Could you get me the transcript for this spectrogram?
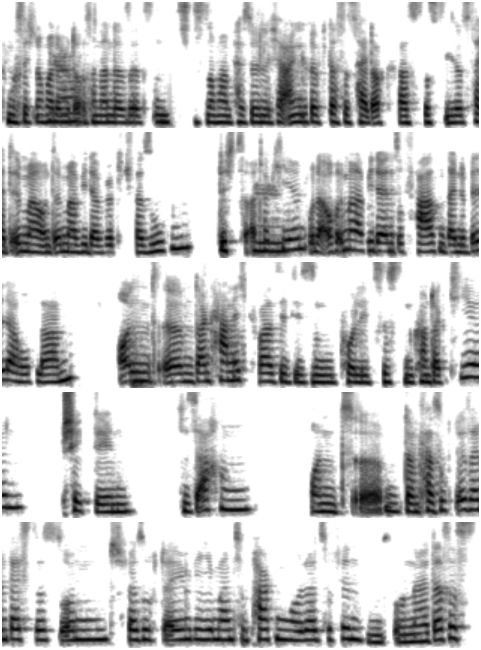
Du musst dich nochmal ja. damit auseinandersetzen. Das ist nochmal ein persönlicher Angriff. Das ist halt auch krass, dass die das halt immer und immer wieder wirklich versuchen, dich zu mhm. attackieren mhm. oder auch immer wieder in so Phasen deine Bilder hochladen. Und ähm, dann kann ich quasi diesen Polizisten kontaktieren, schick den die Sachen und ähm, dann versucht er sein Bestes und versucht da irgendwie jemanden zu packen oder zu finden. Und ne, das ist,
